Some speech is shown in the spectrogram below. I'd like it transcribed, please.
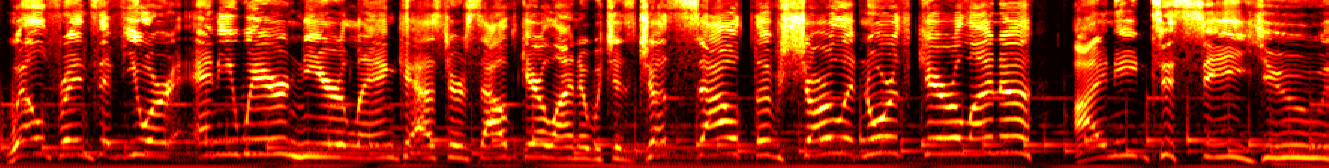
Well, friends, if you are anywhere near Lancaster, South Carolina, which is just south of Charlotte, North Carolina, I need to see you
